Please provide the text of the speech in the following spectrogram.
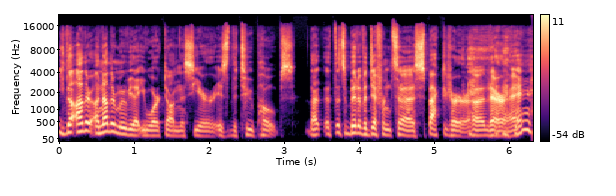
the other another movie that you worked on this year is The Two Popes. That that's a bit of a different uh, spectre uh, there, eh?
